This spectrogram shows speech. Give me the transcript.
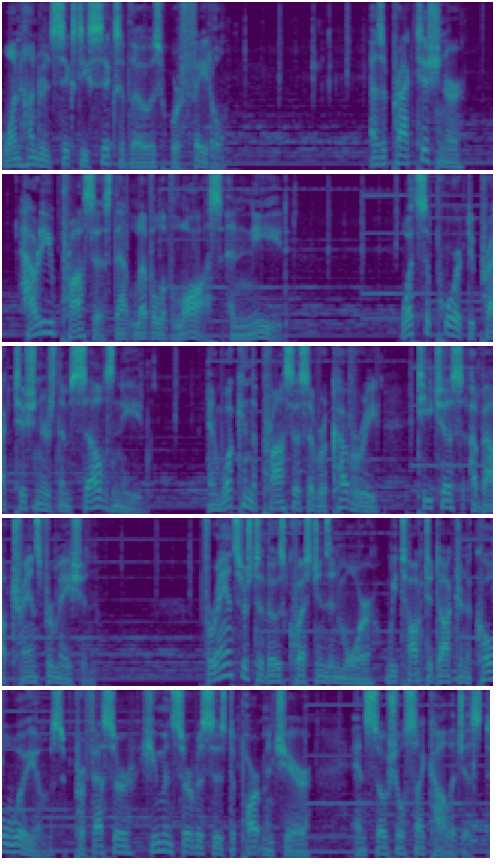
166 of those were fatal. As a practitioner, how do you process that level of loss and need? What support do practitioners themselves need? And what can the process of recovery teach us about transformation? For answers to those questions and more, we talked to Dr. Nicole Williams, Professor, Human Services Department Chair, and social psychologist.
